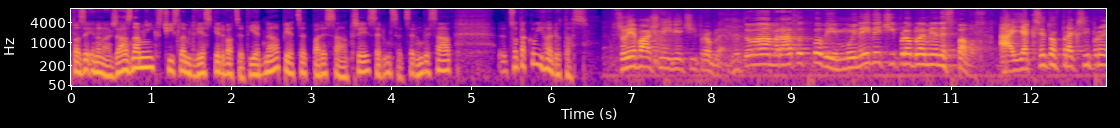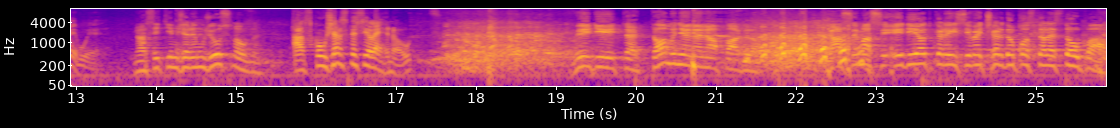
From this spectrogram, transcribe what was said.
dotazy i na náš záznamník s číslem 221 553 770. Co takovýhle dotaz? Co je váš největší problém? No to vám rád odpovím. Můj největší problém je nespavost. A jak se to v praxi projevuje? No asi tím, že nemůžu usnout, ne? A zkoušel jste si lehnout? Vidíte, to mě nenapadlo. Já jsem asi idiot, který si večer do postele stoupá.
